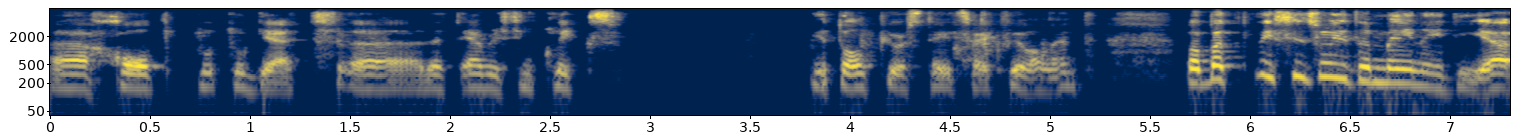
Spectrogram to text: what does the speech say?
hope to, to get that everything clicks with all pure states are equivalent. But but this is really the main idea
